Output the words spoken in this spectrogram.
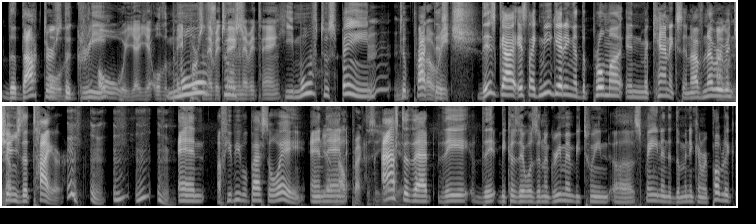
the doctor's the- degree. Oh yeah, yeah. All the papers and Moved to everything and everything. He moved to Spain hmm? to hmm? Out of practice. This guy, it's like me getting a diploma in mechanics, and I've never I even changed a tire. Mm, mm, mm, and a few people passed away, and Yeah, then yeah, after yeah. that, they they because there was an agreement between uh, Spain and the Dominican Republic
